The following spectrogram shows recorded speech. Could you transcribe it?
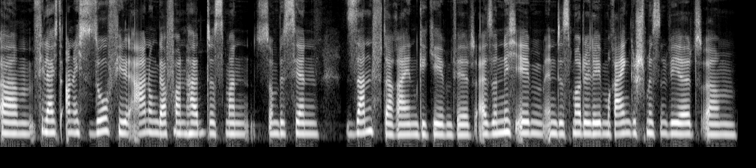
ähm, vielleicht auch nicht so viel Ahnung davon hat, dass man so ein bisschen sanfter reingegeben wird. Also nicht eben in das Modelleben reingeschmissen wird. Ähm,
